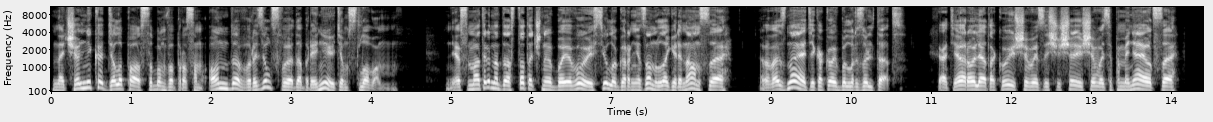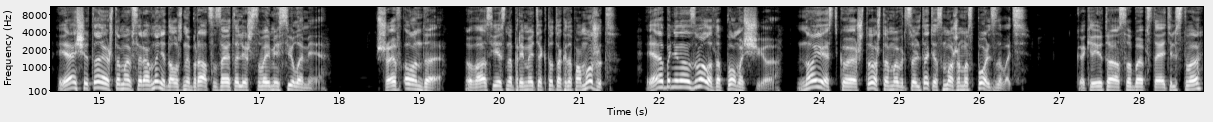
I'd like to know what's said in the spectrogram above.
Начальник отдела по особым вопросам Онда выразил свое одобрение этим словом. Несмотря на достаточную боевую силу гарнизона лагеря Нанса, вы знаете, какой был результат. Хотя роли атакующего и защищающегося поменяются, я считаю, что мы все равно не должны браться за это лишь своими силами. Шеф Онда, у вас есть на примете кто-то, кто поможет? Я бы не назвал это помощью, но есть кое-что, что мы в результате сможем использовать. Какие-то особые обстоятельства?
